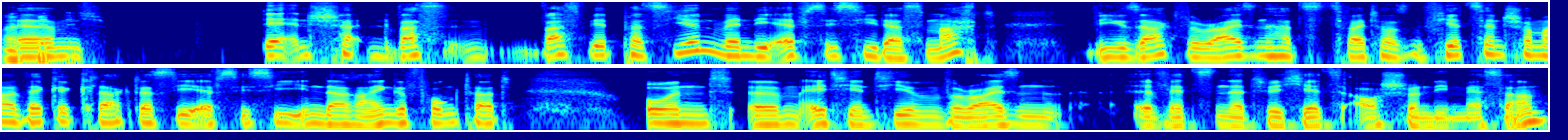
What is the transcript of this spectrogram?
Ähm, der was, was wird passieren, wenn die FCC das macht? Wie gesagt, Verizon hat es 2014 schon mal weggeklagt, dass die FCC ihn da reingefunkt hat und ähm, AT&T und Verizon äh, wetzen natürlich jetzt auch schon die Messer,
